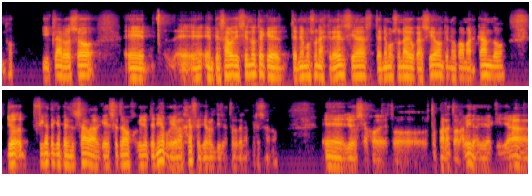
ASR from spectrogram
¿no? Y claro, eso eh, eh, empezaba diciéndote que tenemos unas creencias, tenemos una educación que nos va marcando. Yo, fíjate que pensaba que ese trabajo que yo tenía, porque yo era el jefe, yo era el director de la empresa, ¿no? Eh, yo decía, joder, esto, esto es para toda la vida. Yo aquí ya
